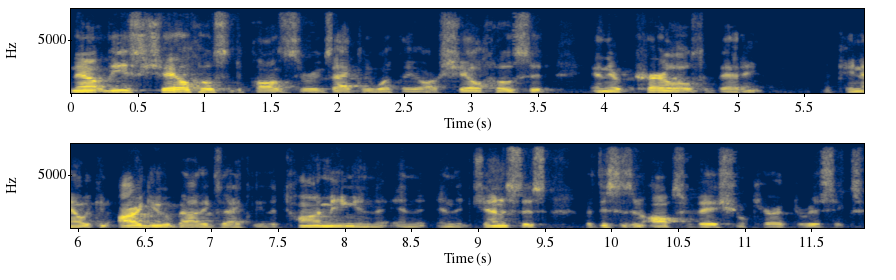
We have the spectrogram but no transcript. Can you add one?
Now, these shale-hosted deposits are exactly what they are, shale-hosted, and they're parallel to bedding. Okay, now we can argue about exactly the timing and the, and the, and the genesis, but this is an observational characteristics.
